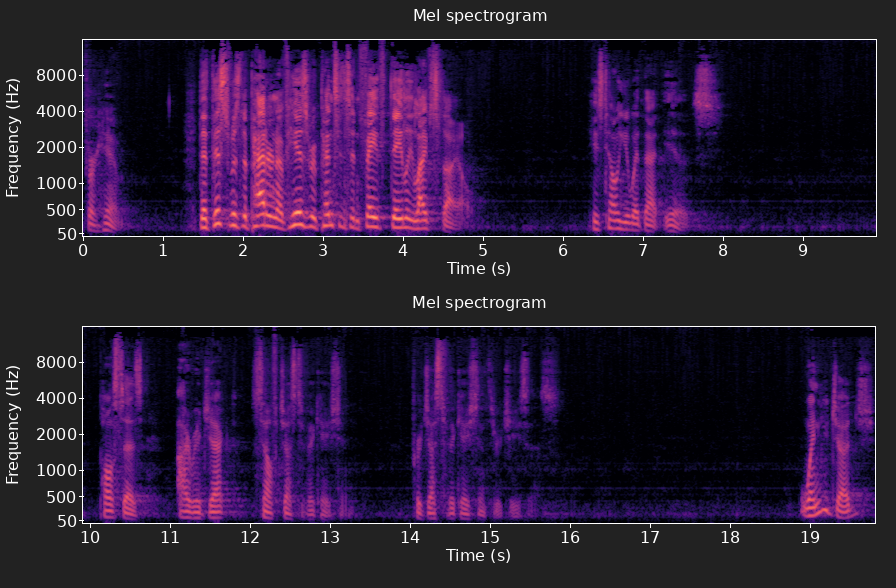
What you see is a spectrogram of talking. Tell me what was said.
for him. That this was the pattern of his repentance and faith daily lifestyle. He's telling you what that is. Paul says, I reject self justification for justification through Jesus. When you judge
